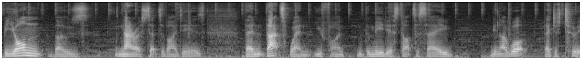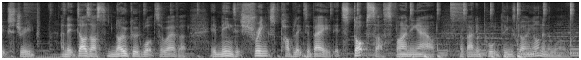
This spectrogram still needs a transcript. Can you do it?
beyond those narrow sets of ideas, then that's when you find the media start to say, you know what, they're just too extreme and it does us no good whatsoever. It means it shrinks public debate. It stops us finding out about important things going on in the world.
